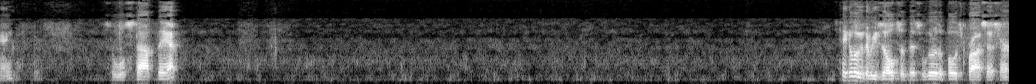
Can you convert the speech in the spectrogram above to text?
Okay. So we'll stop. Let's take a look at the results of this. We'll go to the post processor.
